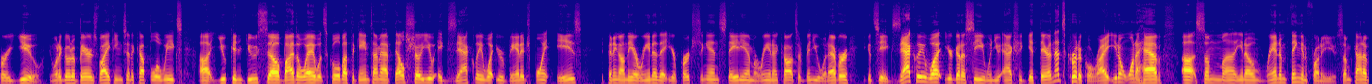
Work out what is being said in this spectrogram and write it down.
for you. If you want to go to Bears Vikings in a couple of weeks, uh, you can do so. By the way, what's cool about the Game Time app, they'll show you exactly what your vantage point is. Depending on the arena that you're purchasing in, stadium, arena, concert venue, whatever, you can see exactly what you're going to see when you actually get there, and that's critical, right? You don't want to have uh, some uh, you know random thing in front of you, some kind of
